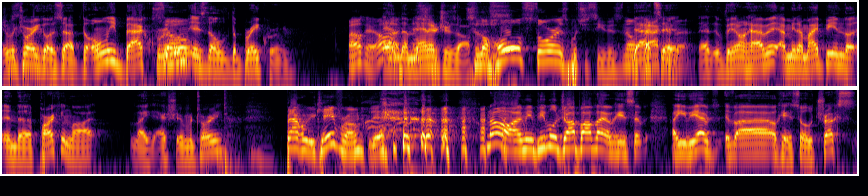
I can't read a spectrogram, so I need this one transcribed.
Inventory goes up. The only back room So- is the the break room. Okay. Oh, And the manager's office. So the whole store is what you see. There's no That's it. the- That, if they don't have it, I mean, it might be in the in the parking lot, like extra inventory. back where you came from. no, I mean, people drop off like okay, so like if you have if uh okay, so trucks.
